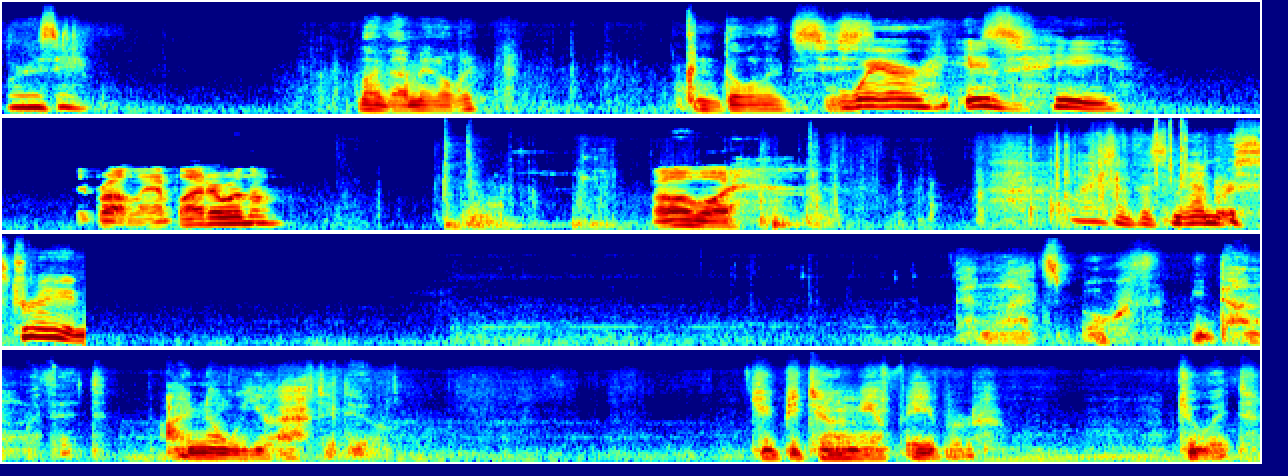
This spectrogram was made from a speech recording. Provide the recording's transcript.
Where is he? Madame Eloy, condolences. Where is he? They brought Lamplighter with them? Oh boy. Why isn't this man restrained? Then let's both be done with it. I know what you have to do. You'd be doing me a favor. Do it.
